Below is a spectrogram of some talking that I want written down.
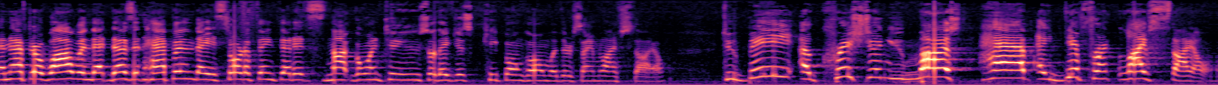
And after a while, when that doesn't happen, they sort of think that it's not going to, so they just keep on going with their same lifestyle. To be a Christian, you must have a different lifestyle.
